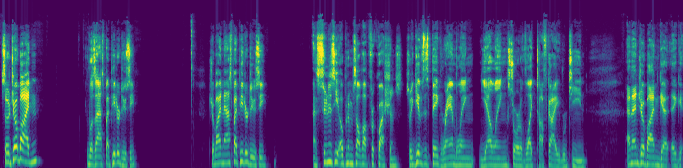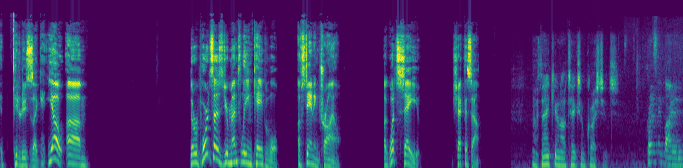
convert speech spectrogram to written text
So Joe Biden was asked by Peter Doocy. Joe Biden asked by Peter Doocy as soon as he opened himself up for questions. So he gives this big rambling, yelling, sort of like tough guy routine. And then Joe Biden get, get Peter is like, "Yo, um, the report says you're mentally incapable of standing trial. Like, what say you? Check this out. No, thank you, and I'll take some questions. President Biden,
